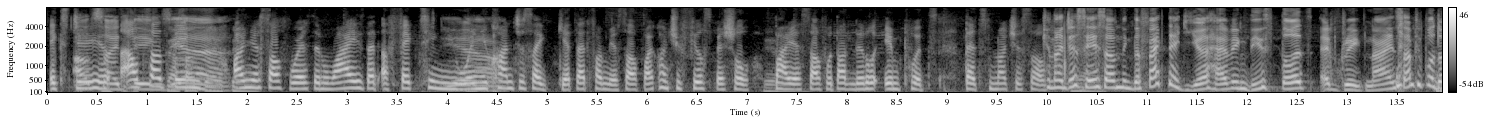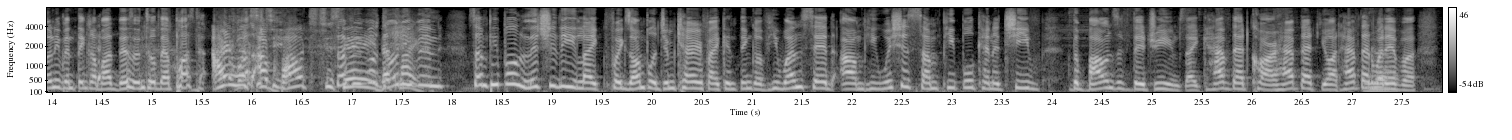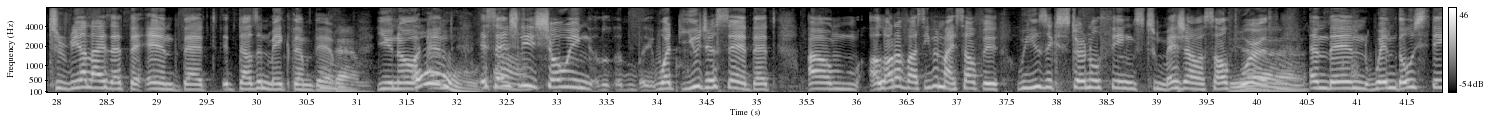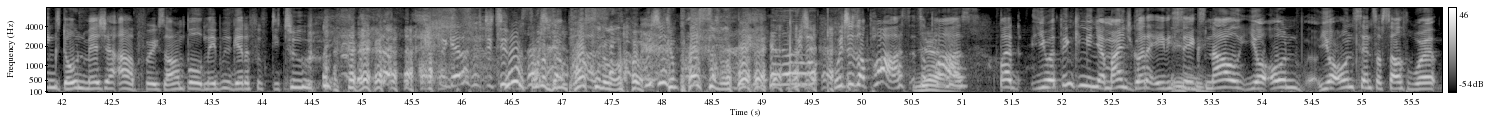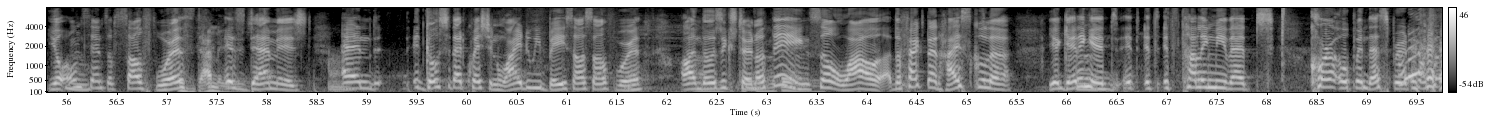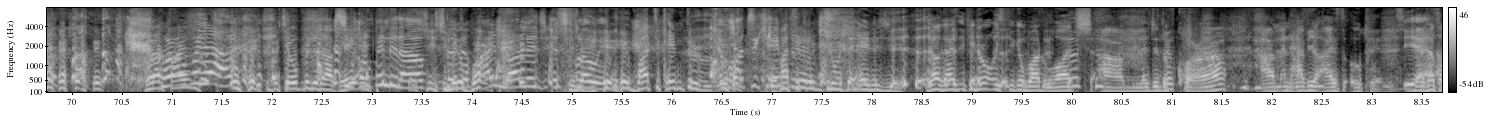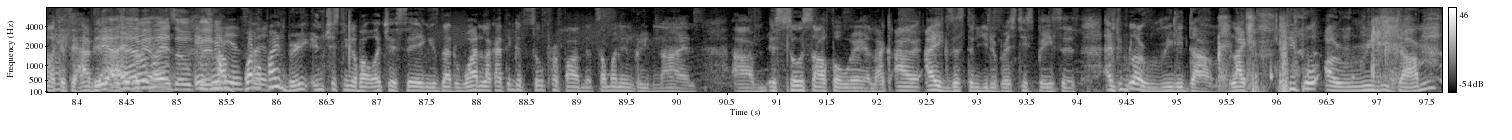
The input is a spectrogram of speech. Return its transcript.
exterior Outside outside, things, things, yeah. on your self worth, and why is that affecting you when you can't just like get that from yourself? Why can't you feel special by yourself without little inputs that's not yourself? Can I just say something? The fact that you're having these thoughts at grade nine, some people don't even think about this until they're past. I was about to some say people don't like- even. Some people literally like, for example, Jim Carrey. If I can think of, he once said, um, he wishes some people can achieve the bounds of their dreams, like have that car, have that yacht, have that Yeah. whatever, to realize at the end that it doesn't make them them. Them. You know, Oh. and essentially showing uh, what you just said that um, a lot of us, even myself, eh, we use external things to measure our self worth, Yeah. and then when those things don't measure up, for example, maybe we get a 52. we get a 52. Someone's getting personal. Too personal. which, which is a pass. It's a pass. But you were thinking in your mind you got an 86. 86. Now your own your own sense of self worth, your own sense of self worth It's damaged. is damaged, and it goes to that question: Why do we base our self worth on those external things? So wow, the fact that high schooler you're getting mm. it, it, it it's telling me that Korra opened that spirit. portal. When I find- she opened it up. she eh? opened it up. She, she the made it work. divine knowledge is flowing. Bati came through. Bati came Bati through. came through with the energy. Yo, guys, if you don't always speak about, watch um, Legend of Korra um, and have your eyes opened. Yeah, Yeah. that's all I can say. Have your Yeah, eyes have open. your eyes open. really Um, what I find very interesting about what you're saying is that one, like I think it's so profound that someone in grade nine um, is so self-aware. Like I, I exist in university spaces, and people are really dumb. Like people are really dumb.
